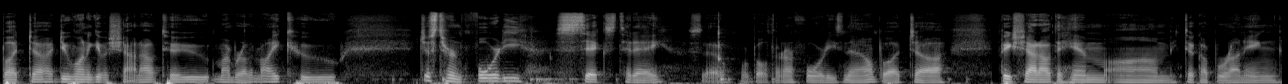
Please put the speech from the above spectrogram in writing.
But uh, I do want to give a shout out to my brother Mike, who just turned 46 today. So we're both in our 40s now. But uh, big shout out to him. Um, he took up running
